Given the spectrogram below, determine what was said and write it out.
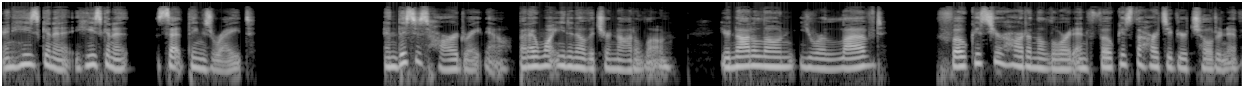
And he's going to he's going to set things right. And this is hard right now, but I want you to know that you're not alone. You're not alone. You are loved. Focus your heart on the Lord and focus the hearts of your children. If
